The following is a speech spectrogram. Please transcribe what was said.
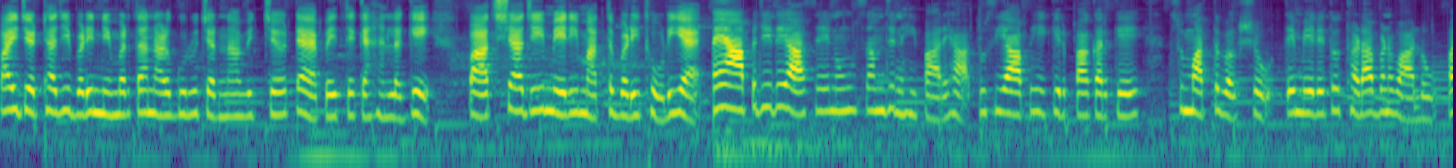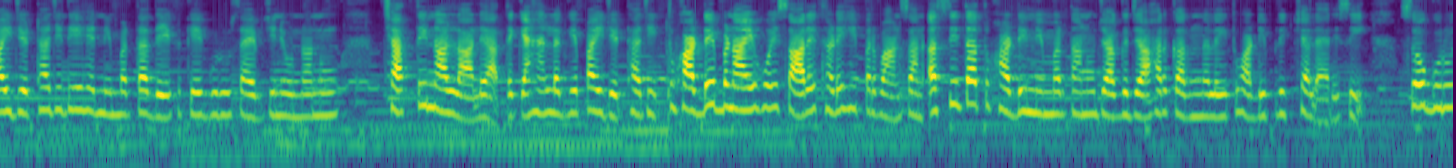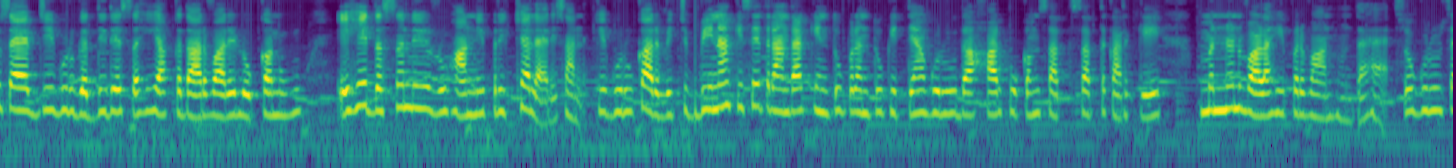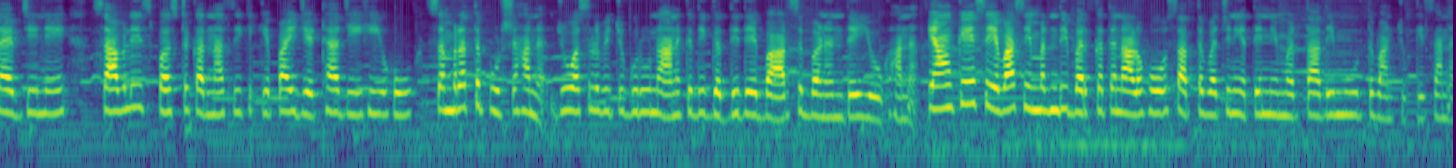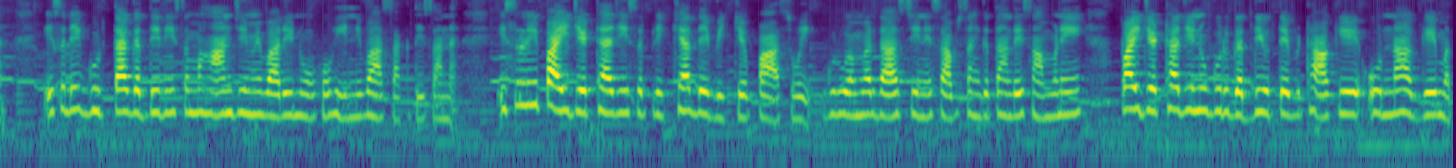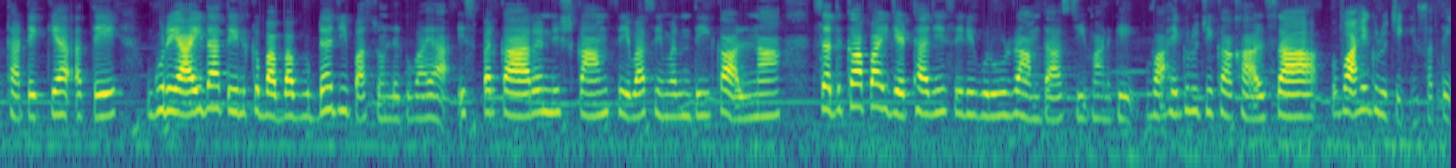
ਭਾਈ ਜੇਠਾ ਜੀ ਬੜੀ ਨਿਮਰਤਾ ਨਾਲ ਗੁਰੂ ਚਰਨਾਂ ਵਿੱਚ ਢਹਿ ਪਏ ਤੇ ਕਹਿਣ ਲੱਗੇ ਪਾਤਸ਼ਾਹ ਜੀ, ਮੇਰੀ ਮੱਤ ਬੜੀ ਥੋੜੀ ਹੈ। ਮੈਂ ਆਪ ਜੀ ਦੇ ਆਸੇ ਨੂੰ ਸਮਝ ਨਹੀਂ ਪਾ ਰਿਹਾ। ਤੁਸੀਂ ਆਪ ਹੀ ਕਿਰਪਾ ਕਰਕੇ ਸੁਮੱਤ ਬਖਸ਼ੋ ਤੇ ਮੇਰੇ ਤੋਂ ਥੜਾ ਬਣਵਾ ਲਓ। ਭਾਈ ਜੇਠਾ ਜੀ ਦੀ ਇਹ ਨਿਮਰਤਾ ਦੇਖ ਕੇ ਗੁਰੂ ਸਾਹਿਬ ਜੀ ਨੇ ਉਹਨਾਂ ਨੂੰ ਛਾਤੀ ਨਾਲ ਲਾ ਲਿਆ ਤੇ ਕਹਿਣ ਲੱਗੇ, ਭਾਈ ਜੇਠਾ ਜੀ, ਤੁਹਾਡੇ ਬਣਾਏ ਹੋਏ ਸਾਰੇ ਥੜੇ ਹੀ ਪ੍ਰਵਾਨ ਸਨ। ਅਸੀਂ ਤਾਂ ਤੁਹਾਡੀ ਨਿਮਰਤਾ ਨੂੰ ਜਗ ਜ਼ਾਹਰ ਕਰਨ ਲਈ ਤੁਹਾਡੀ ਪ੍ਰੀਖਿਆ ਲੈ ਰਹੀ ਸੀ। ਸੋ ਗੁਰੂ ਸਾਹਿਬ ਜੀ ਗੁਰਗੱਦੀ ਦੇ ਸਹੀ ਹੱਕਦਾਰ ਬਾਰੇ ਲੋਕਾਂ ਨੂੰ ਇਹ ਦੱਸਣ ਲਈ ਰੂਹਾਨੀ ਪ੍ਰੀਖਿਆ ਲੈ ਰਹੇ ਸਨ ਕਿ ਗੁਰੂ ਘਰ ਵਿੱਚ ਬਿਨਾਂ ਕਿਸੇ ਤਰ੍ਹਾਂ ਦਾ ਕਿੰਤੂ ਪਰੰਤੂ ਕੀਤਿਆਂ ਗੁਰੂ ਦਾ ਹਰ ਹੁਕਮ ਸੱਤ-ਸੱਤ ਕਰਕੇ ਮੰਨਣ ਵਾਲਾ ਹੀ ਪ੍ਰਵਾਨ ਹੁੰਦਾ ਹੈ। ਸੋ ਗੁਰੂ ਸਾਹਿਬ ਜੀ ਨੇ ਸਭ ਲਈ ਸਪਸ਼ਟ ਕਰਨਾ ਸੀ ਕਿ ਭਾਈ ਜੇਠਾ ਜੀ ਹੀ ਉਹ ਸਮਰੱਥ ਪੁਰਸ਼ ਹਨ, ਜੋ ਅਸਲ ਵਿੱਚ ਗੁਰੂ ਨਾਨਕ ਦੀ ਗੱਦੀ ਦੇ ਵਾਰਸ ਬਣਨ ਦੇ ਯੋਗ ਹਨ। ਕਿਉਂਕਿ ਸੇਵਾ ਸਿਮਰਨ ਦੀ ਬਰਕਤ ਨਾਲ ਉਹ ਸਤ ਬਚਨੀ ਅਤੇ ਨਿਮਰਤਾ ਦੀ ਮੂਰਤ ਬਣ ਚੁੱਕੇ ਸਨ। ਇਸ ਲਈ ਗੁਰਤਾ ਗੱਦੀ ਦੀ ਇਸ ਮਹਾਨ ਜ਼ਿੰਮੇਵਾਰੀ ਨੂੰ ਉਹ ਹੀ ਨਿਭਾ ਸਕਦੇ ਸਨ। ਇਸ ਲਈ ਭਾਈ ਜੇਠਾ ਜੀ ਇਸ ਪ੍ਰੀਖਿਆ ਦੇ ਵਿੱਚ ਪਾਸ ਹੋਏ। ਗੁਰੂ ਅਮਰਦਾਸ ਜੀ ਨੇ ਸਭ ਸੰਗਤਾਂ ਦੇ ਸਾਹਮਣੇ ਭਾਈ ਜੇਠਾ ਜੀ ਨੂੰ ਗੁਰਗੱਦੀ ਉੱਤੇ ਬਿਠਾ ਕੇ ਉਹਨਾਂ ਅੱਗੇ ਮੱਥਾ ਟੇਕਿਆ ਅਤੇ ਗੁਰਿਆਈ ਦਾ ਤਿਲਕ ਬਾਬਾ ਬੁੱਢਾ ਜੀ ਪਾਸੋਂ ਲਗਵਾਇਆ। ਇਸ ਪ੍ਰਕਾਰ ਨਿਸ਼ਕਾਮ ਸੇਵਾ ਸਿਮਰਨ ਦੀ ਘਾਲਨਾ ਸਦਕਾ ਭਾਈ ਜੇਠਾ ਜੀ ਸ੍ਰੀ ਗੁਰੂ ਰਾਮਦਾਸ ਜੀ ਬਣ ਗਏ। ਵਾਹਿਗੁਰੂ ਜੀ ਕਾ ਖਾਲਸਾ, ਵਾਹਿਗੁਰੂ ਜੀ ਕੀ ਫਤਿਹ।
